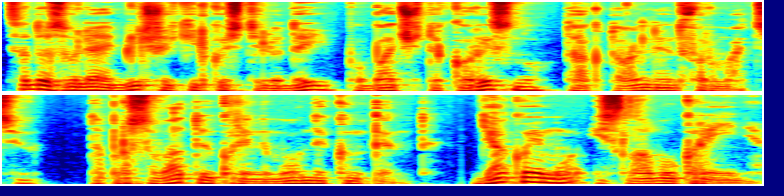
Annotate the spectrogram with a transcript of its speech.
Це дозволяє більшій кількості людей побачити корисну та актуальну інформацію та просувати україномовний контент. Дякуємо і слава Україні!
